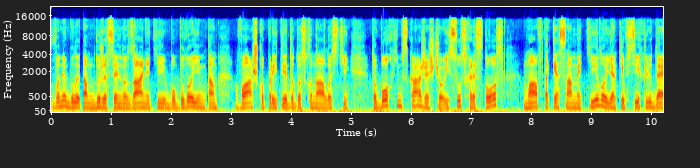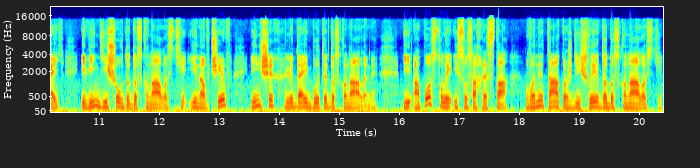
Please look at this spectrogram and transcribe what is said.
вони були там дуже сильно зайняті, бо було їм там важко прийти до досконалості. То Бог їм скаже, що Ісус Христос мав таке саме тіло, як і всіх людей, і Він дійшов до досконалості і навчив інших людей бути досконалими. І апостоли Ісуса Христа вони також дійшли до досконалості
